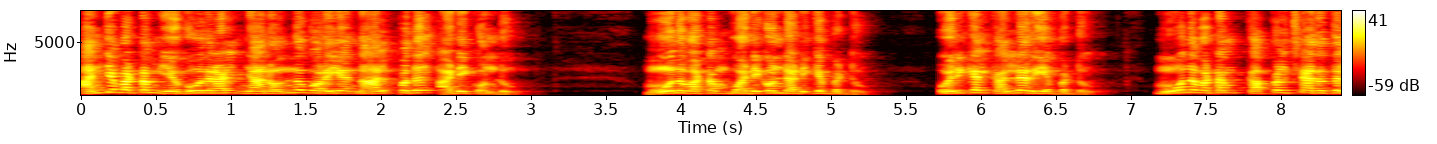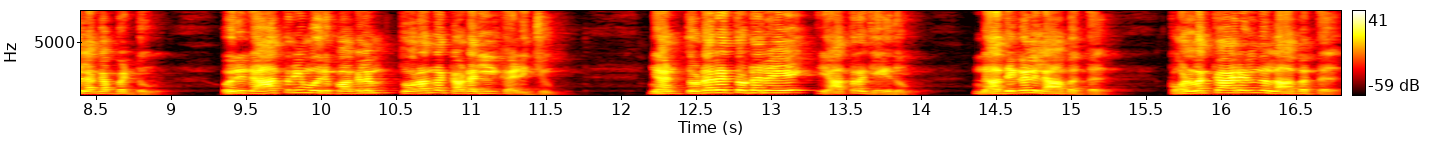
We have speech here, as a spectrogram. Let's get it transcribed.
അഞ്ച് വട്ടം യഹൂദരാൽ ഞാൻ ഒന്ന് കുറയെ നാൽപ്പത് അടി കൊണ്ടു. മൂന്ന് വട്ടം വടികൊണ്ട് അടിക്കപ്പെട്ടു. ഒരിക്കൽ കല്ലെറിയപ്പെട്ടു. മൂന്ന് വട്ടം കപ്പൽ ഛേദത്തിൽ അകപ്പെട്ടു ഒരു രാത്രിയും ഒരു പകലും തുറന്ന കടലിൽ കഴിച്ചു. ഞാൻ തുടരെ തുടരെ യാത്ര ചെയ്തു. നദികളിൽ ആപത്ത് കൊള്ളക്കാരിൽ നിന്നുള്ള ആപത്ത്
